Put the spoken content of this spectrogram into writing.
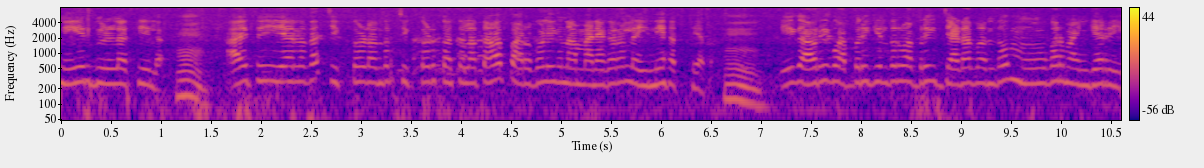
ನೀರ್ ಬೀಳತ್ತಿಲ್ಲ ಆಯ್ತು ಏನದ? ಚಿಕ್ಕೋಡ್ ಅಂದ್ರ ಚಿಕ್ಕೋಡ್ ಕಸಲತ್ತಾವ ಪರಗಳಿಗೆ ನಮ್ಮ ಮನೆಗಾರ ಲೈನಿ ಹತ್ತಿ ಅದ. ಈಗ ಅವ್ರಿಗೆ ಒಬ್ರಿಗೆ ಇಲ್ದ್ರ ಒಬ್ರಿಗೆ ಜಡ ಬಂದು ಮೂಗರ್ ಮಂಗ್ಯಾರಿ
